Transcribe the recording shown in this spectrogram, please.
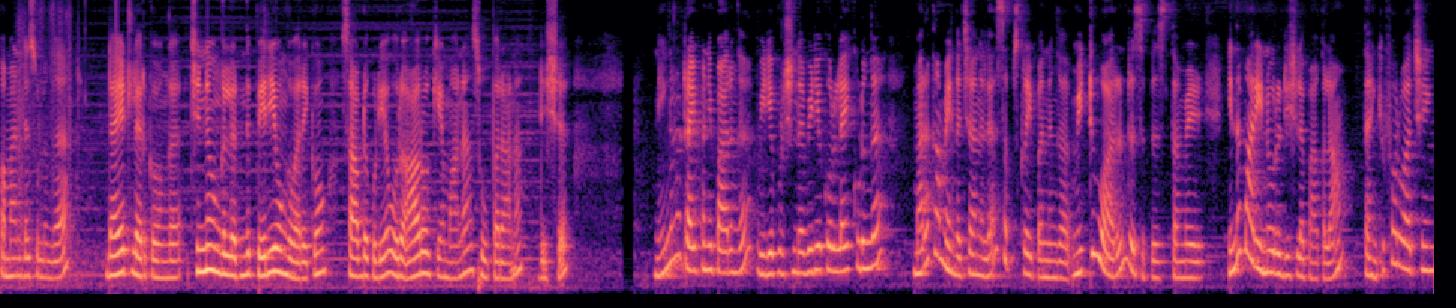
கமெண்ட்டில் சொல்லுங்கள் டயட்டில் இருக்கவங்க சின்னவங்கள்லேருந்து பெரியவங்க வரைக்கும் சாப்பிடக்கூடிய ஒரு ஆரோக்கியமான சூப்பரான டிஷ்ஷு நீங்களும் ட்ரை பண்ணி பாருங்கள் வீடியோ பிடிச்சிருந்தா வீடியோக்கு ஒரு லைக் கொடுங்க. மறக்காமல் எங்கள் சேனலை சப்ஸ்கிரைப் பண்ணுங்கள் மிட்டு வாரன் ரெசிபிஸ் தமிழ். இந்த மாதிரி இன்னொரு டிஷ்ஷில் பார்க்கலாம். தேங்க்யூ ஃபார் வாட்சிங்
